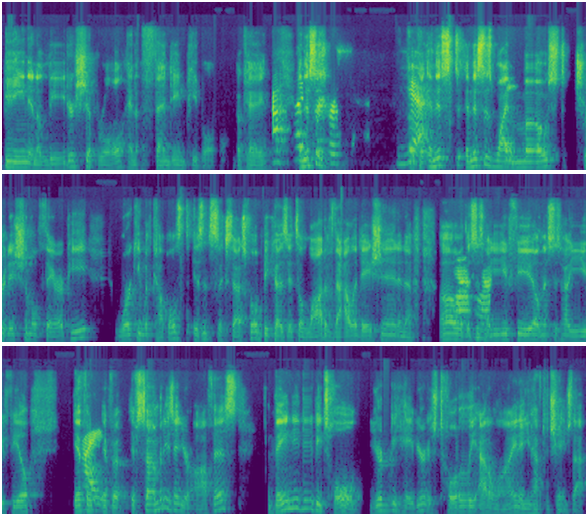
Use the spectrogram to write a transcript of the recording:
being in a leadership role and offending people. Okay. 100%. And this is yeah. Okay, and this and this is why most traditional therapy working with couples isn't successful because it's a lot of validation and a oh uh-huh. this is how you feel and this is how you feel if right. a, if a, if somebody's in your office they need to be told your behavior is totally out of line and you have to change that.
